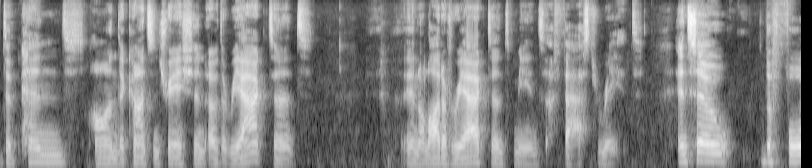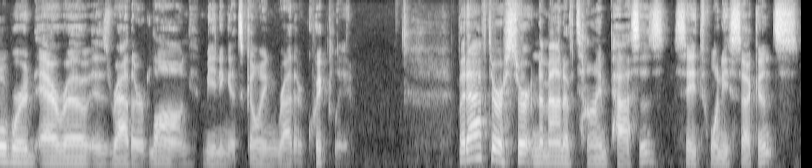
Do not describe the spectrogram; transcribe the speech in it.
depends on the concentration of the reactant and a lot of reactant means a fast rate. And so the forward arrow is rather long, meaning it's going rather quickly. But after a certain amount of time passes, say 20 seconds,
